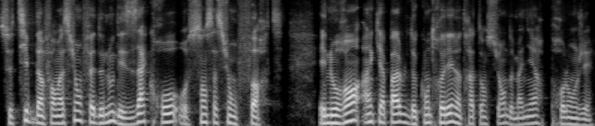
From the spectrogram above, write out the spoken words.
Ce type d'information fait de nous des accros aux sensations fortes et nous rend incapables de contrôler notre attention de manière prolongée.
